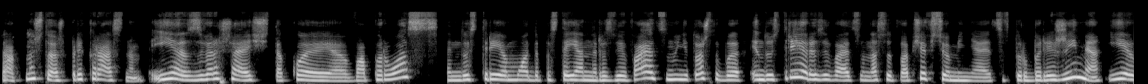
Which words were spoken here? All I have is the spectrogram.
Так, ну что ж, прекрасно. И завершающий такой вопрос. Индустрия моды постоянно развивается. Ну, не то чтобы индустрия развивается, у нас тут вообще все меняется в турборежиме. И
